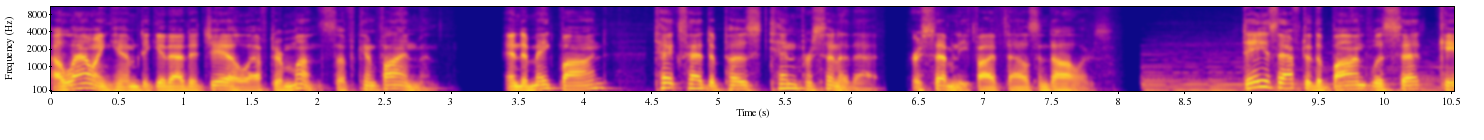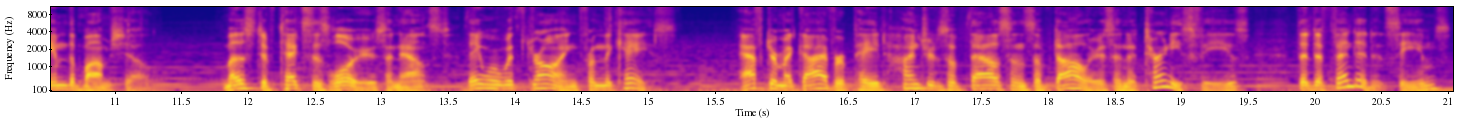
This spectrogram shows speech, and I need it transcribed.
allowing him to get out of jail after months of confinement. And to make bond, Tex had to post 10% of that, or $75,000. Days after the bond was set came the bombshell. Most of Tex's lawyers announced they were withdrawing from the case. After McIver paid hundreds of thousands of dollars in attorney's fees, the defendant, it seems,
